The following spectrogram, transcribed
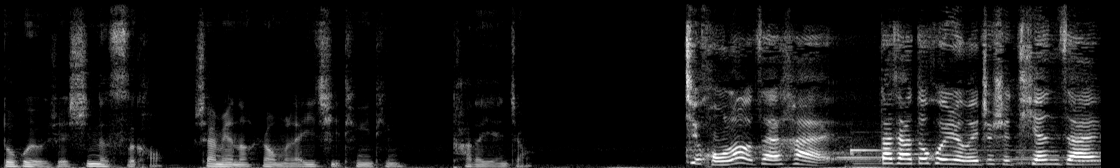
都会有一些新的思考。下面呢，让我们来一起听一听他的演讲。起洪涝灾害，大家都会认为这是天灾。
